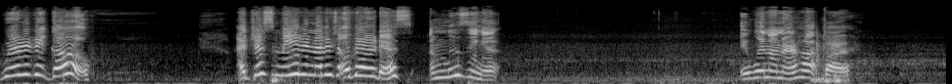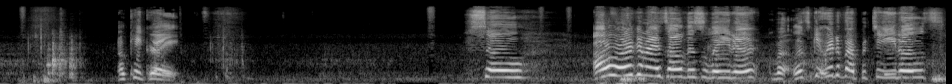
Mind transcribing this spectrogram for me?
Where did it go? I just made it is. I'm losing it. It went on our hot bar. Okay, great. So, I'll organize all this later, but let's get rid of our potatoes.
